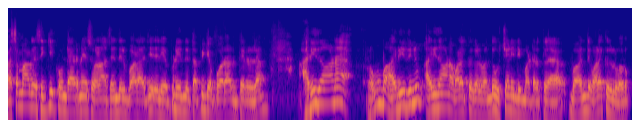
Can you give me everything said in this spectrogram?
வசமாக சிக்கி கொண்டாருன்னே சொல்லலாம் செந்தில் பாலாஜி. இதில் எப்படி இருந்து தப்பிக்க போகிறாருன்னு தெரியல. அரிதான ரொம்ப அரிதினும் அரிதான வழக்குகள் வந்து உச்சநீதிமன்றத்தில் வந்து வழக்குகள் வரும்.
